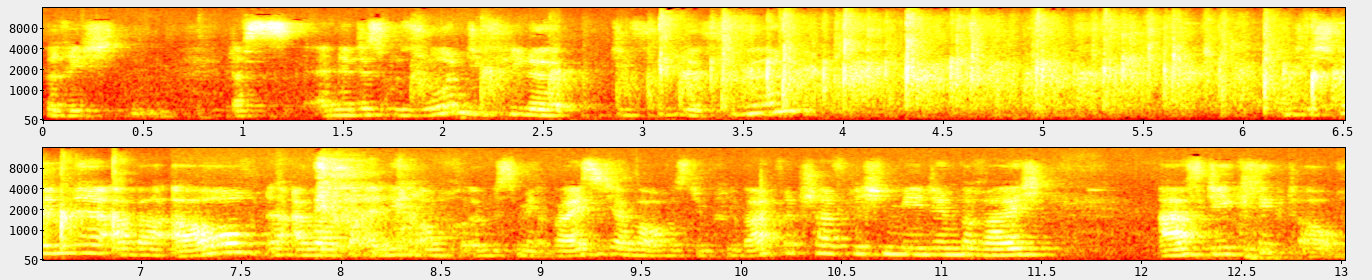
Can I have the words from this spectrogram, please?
berichten. Das ist eine Diskussion, die viele, die viele führen. Ich finde aber auch, aber vor allen Dingen auch, das weiß ich aber auch aus dem privatwirtschaftlichen Medienbereich, AfD klickt auch,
